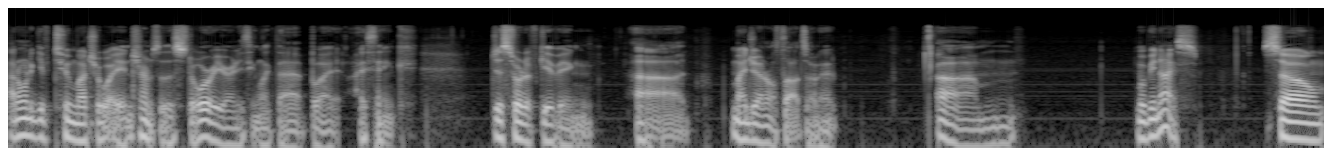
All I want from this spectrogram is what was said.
I don't want to give too much away in terms of the story or anything like that, but I think just sort of giving uh, my general thoughts on it um, would be nice. So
